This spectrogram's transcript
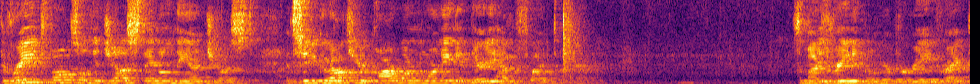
the rain falls on the just and on the unjust. And so you go out to your car one morning and there you have a flat tire. Somebody's raining on your parade, right?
